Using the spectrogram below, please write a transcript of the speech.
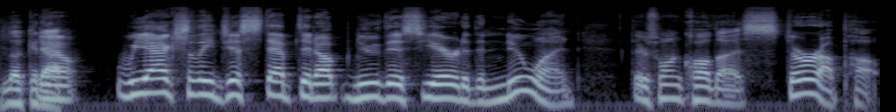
look it Now, up. we actually just stepped it up new this year to the new one. There's one called a stirrup hoe.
